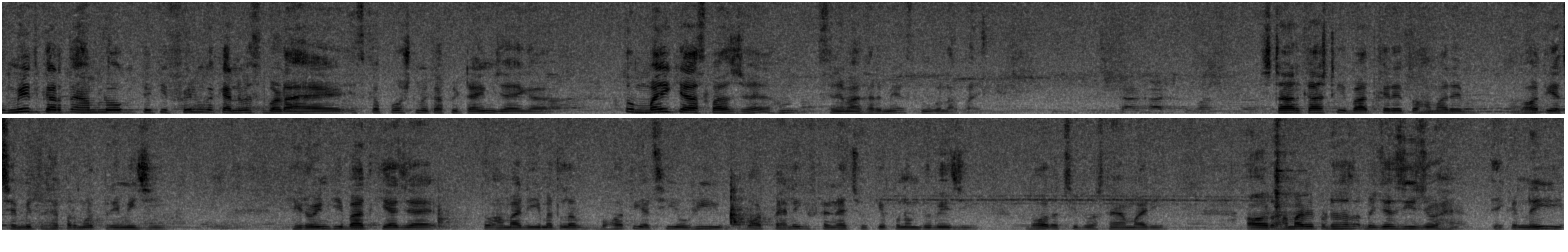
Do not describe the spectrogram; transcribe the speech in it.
उम्मीद करते हैं हम लोग, क्योंकि फ़िल्म का कैनवस बड़ा है, इसका पोस्ट में काफ़ी टाइम जाएगा तो मई के आसपास जो है हम सिनेमाघर में फ़िल्म को ला पाएँगे। स्टार कास्ट की बात करें तो हमारे बहुत ही अच्छे मित्र हैं प्रमोद प्रेमी जी। हीरोइन की बात किया जाए तो हमारी मतलब बहुत ही अच्छी, वो भी बहुत पहले की फ्रेंड रह चुकी है, पूनम दुबे जी। बहुत अच्छी दोस्त हैं हमारी। और हमारे प्रोड्यूसर ब्रिजेश जी जो हैं, एक नई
